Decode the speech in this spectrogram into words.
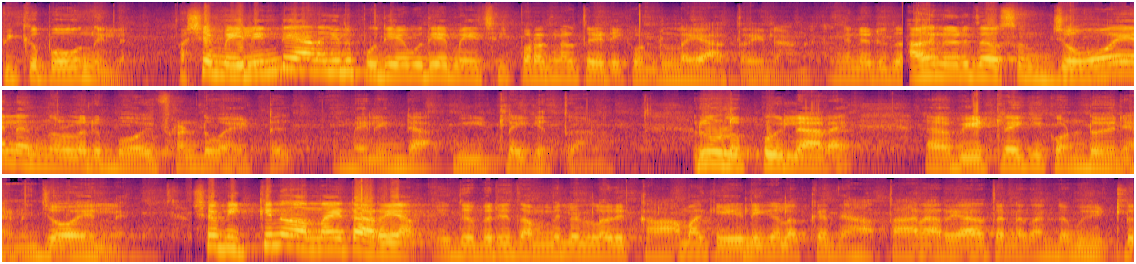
പിക്ക് പോകുന്നില്ല. പക്ഷേ മെലിന്റെ ആണെങ്കിൽ പുതിയ പുതിയ മേച്ചിൽപ്പുറങ്ങൾ തേടിക്കൊണ്ടുള്ള യാത്രയിലാണ്. അങ്ങനെ ഒരു അങ്ങനെ ഒരു ദിവസം ജോയൽ എന്നുള്ളൊരു ബോയ് ഫ്രണ്ടുമായിട്ട് മെലിന്റെ വീട്ടിലേക്ക് എത്തുകയാണ്. ഒരു ഉളുപ്പില്ലാതെ വീട്ടിലേക്ക് കൊണ്ടുവരികയാണ് ജോയലിനെ. പക്ഷെ വിക്കിന് നന്നായിട്ട് അറിയാം. ഇത് ഇവർ തമ്മിലുള്ള ഒരു കാമ കേളികളൊക്കെ താൻ അറിയാതെ തന്നെ തന്റെ വീട്ടിൽ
